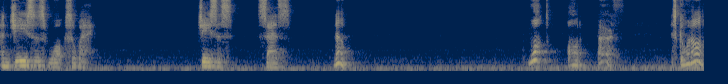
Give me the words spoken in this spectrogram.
And Jesus walks away. Jesus says, No. What on earth is going on?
